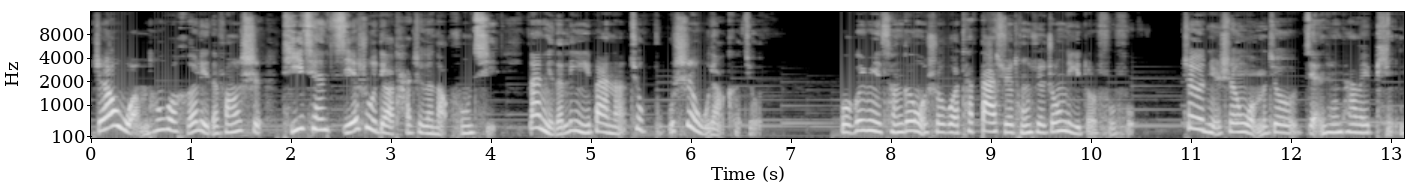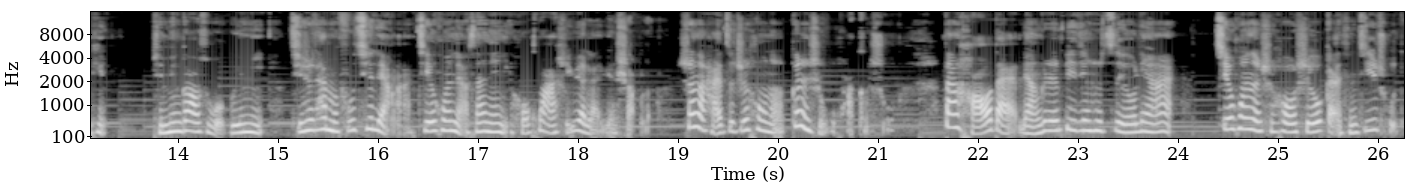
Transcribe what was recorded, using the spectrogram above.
只要我们通过合理的方式提前结束掉他这个脑风期，那你的另一半呢就不是无药可救的。我闺蜜曾跟我说过，她大学同学中的一对夫妇，这个女生我们就简称她为萍萍。萍萍告诉我闺蜜，其实他们夫妻俩啊，结婚两三年以后话是越来越少了，生了孩子之后呢，更是无话可说。但好歹两个人毕竟是自由恋爱，结婚的时候是有感情基础的。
